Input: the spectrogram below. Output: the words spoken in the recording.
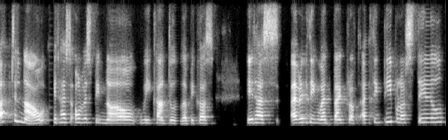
up till now it has always been no we can't do that because it has everything went bankrupt. I think people are still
